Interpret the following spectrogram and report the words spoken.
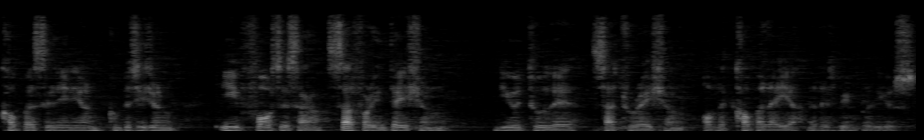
copper selenium composition, it forces a self-orientation due to the saturation of the copper layer that is being produced.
